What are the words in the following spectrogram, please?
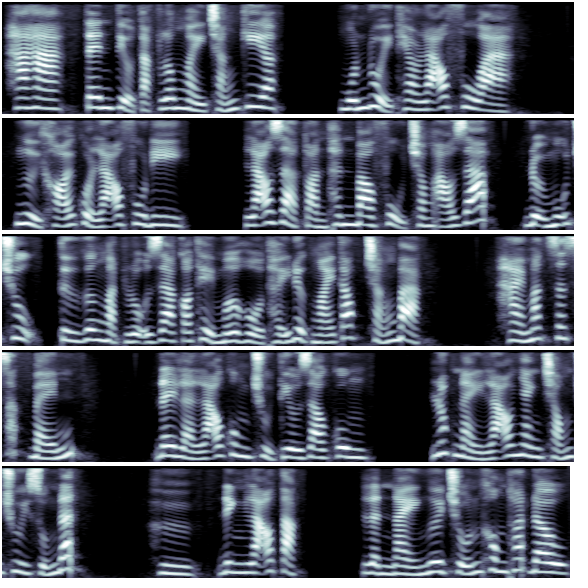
Ha ha, tên tiểu tặc lông mày trắng kia. Muốn đuổi theo lão phu à? Ngửi khói của lão phu đi. Lão giả toàn thân bao phủ trong áo giáp, đội mũ trụ, từ gương mặt lộ ra có thể mơ hồ thấy được mái tóc trắng bạc. Hai mắt rất sắc bén. Đây là lão cung chủ tiêu giao cung. Lúc này lão nhanh chóng chui xuống đất. Hừ, đinh lão tặc. Lần này ngươi trốn không thoát đâu.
